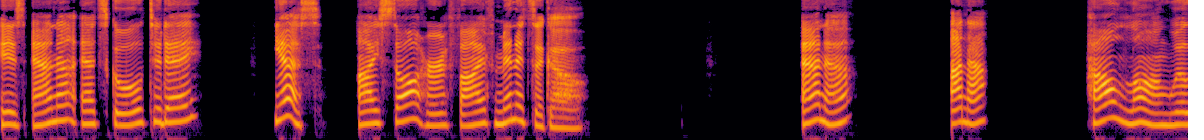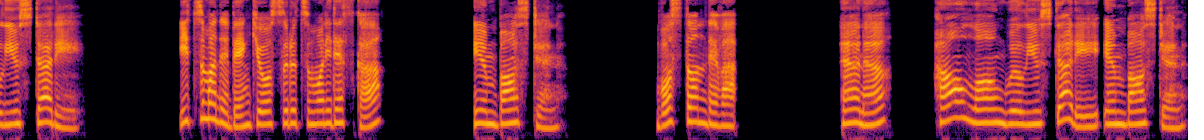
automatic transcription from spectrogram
Is Anna at school today? Yes, I saw her five minutes ago. Anna, アナ、 how long will you study? いつまで勉強するつもりですか In Boston. ボストンでは Anna, how long will you study in Boston?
